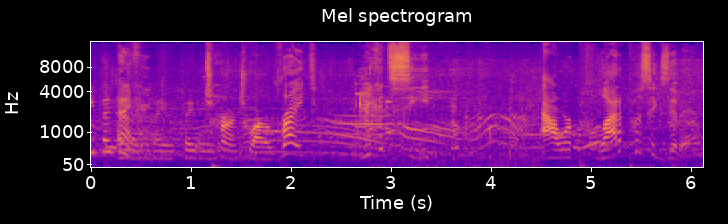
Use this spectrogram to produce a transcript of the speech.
And if you turn to our right, you can see our platypus exhibit.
